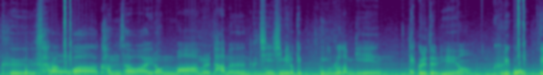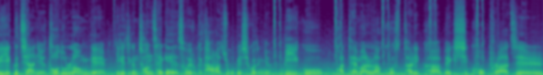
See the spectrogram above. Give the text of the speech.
그 사랑과 감사와 이런 마음을 담은 그 진심이 이렇게 꾹꾹 눌러 담긴 댓글들이에요. 그리고 이게 끝이 아니에요. 더 놀라운 게 이게 지금 전 세계에서 이렇게 달아주고 계시거든요. 미국, 과테말라, 코스타리카, 멕시코, 브라질,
